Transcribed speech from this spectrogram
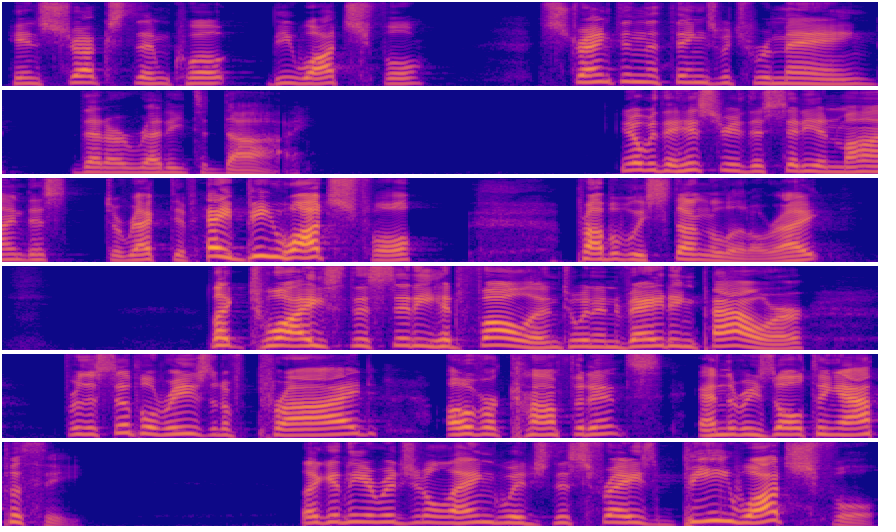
He instructs them, quote, be watchful, strengthen the things which remain that are ready to die. You know, with the history of this city in mind, this directive, hey, be watchful, probably stung a little, right? Like twice the city had fallen to an invading power for the simple reason of pride, overconfidence, and the resulting apathy. Like in the original language, this phrase, be watchful.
